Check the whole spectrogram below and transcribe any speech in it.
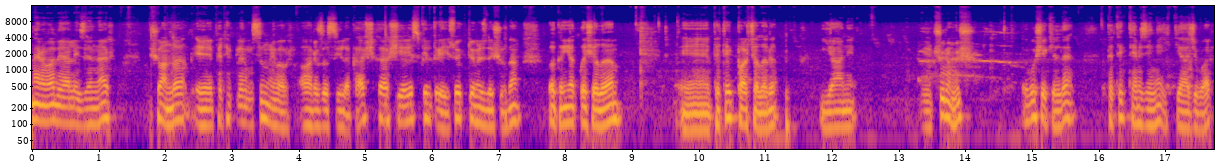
Merhaba değerli izleyenler. Şu anda e, peteklerim ısınmıyor arızasıyla karşı karşıyayız. Filtreyi söktüğümüzde şuradan bakın yaklaşalım. E, petek parçaları yani e, çürümüş. E, bu şekilde petek temizliğine ihtiyacı var.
